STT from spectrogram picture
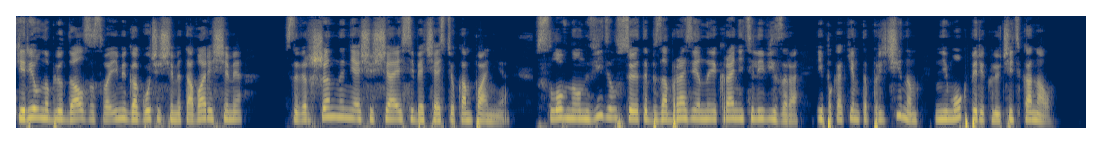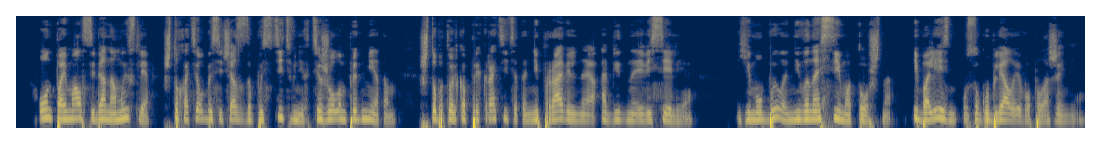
Кирилл наблюдал за своими гогочащими товарищами, совершенно не ощущая себя частью компании. Словно он видел все это безобразие на экране телевизора и по каким-то причинам не мог переключить канал. Он поймал себя на мысли, что хотел бы сейчас запустить в них тяжелым предметом, чтобы только прекратить это неправильное, обидное веселье. Ему было невыносимо тошно, и болезнь усугубляла его положение.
